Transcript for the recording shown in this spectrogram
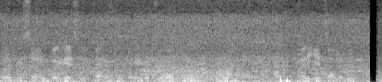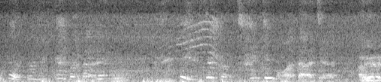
ગરમી સહન કરીએ છીએ, કારણ કે કરવી પડશે કરીએ, ચાલો અરે અરે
